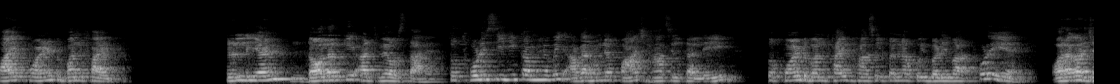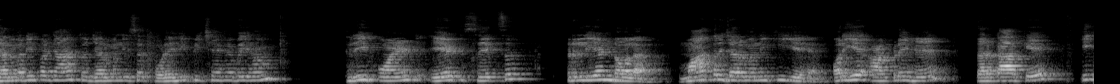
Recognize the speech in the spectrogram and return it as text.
5.15 ट्रिलियन डॉलर की अर्थव्यवस्था है। तो थोड़ी सी ही कम है भाई। अगर हमने पाँच हासिल कर ली तो पॉइंट वन फाइव हासिल करना कोई बड़ी बात थोड़ी है। और अगर जर्मनी पर जाएँ तो जर्मनी से थोड़े ही पीछे हैं भाई हम। 3.86 ट्रिलियन डॉलर। मात्र जर्मनी की ये है। और ये आंकड़े हैं सरकार के कि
